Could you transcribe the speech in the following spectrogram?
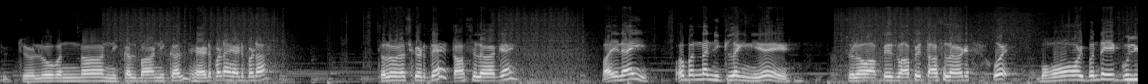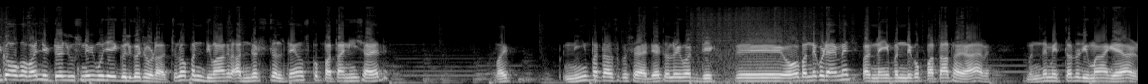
तो चलो बंदा, निकल, बाहर निकल। हेड पड़ा हेड पड़ा। चलो रश करते हैं, ताश से लगा के। भाई, नहीं वो बंदा निकला ही नहीं है चलो, वापस वापस ताश लगा के। ओए बहुत, बंदा एक गोली का होगा भाई लिटरली उसने भी मुझे एक गोली का छोड़ा। चलो अपन दिमाग अंदर से चलते हैं, उसको पता नहीं शायद। भाई, नहीं पता उसको शायद, यार चलो एक बार देखते और बंदे को डैमेज और नहीं, बंदे को पता था यार। बंदे में इतना तो दिमाग है यार।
